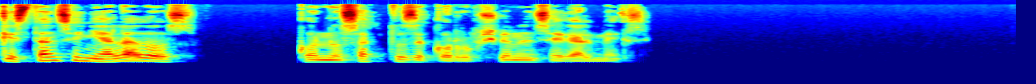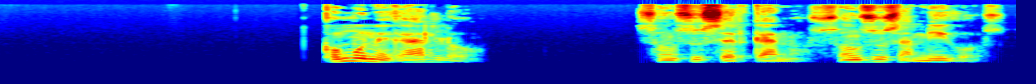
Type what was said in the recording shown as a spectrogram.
que están señalados con los actos de corrupción en Segalmex. ¿Cómo negarlo? Son sus cercanos, son sus amigos.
